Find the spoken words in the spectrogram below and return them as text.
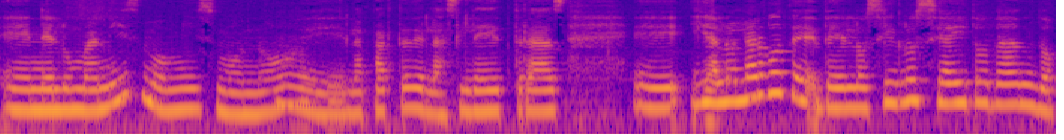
en el humanismo mismo, ¿no? Eh, la parte de las letras. Eh, y a lo largo de, los siglos se ha ido dando.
